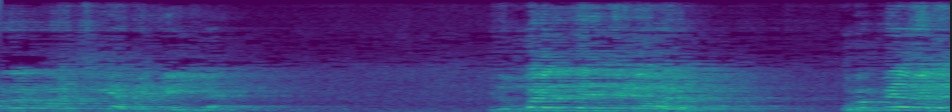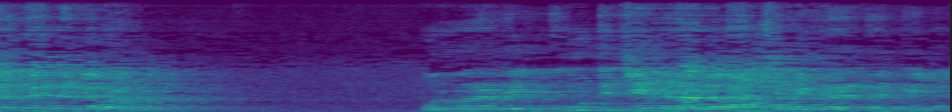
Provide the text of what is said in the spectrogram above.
ஒரு ஆட்சி அமைக்க இல்லை. இது உங்களுக்கு தெரிஞ்ச கவனம் உறுப்பினர்களுக்கு தெரிஞ்சிருக்க வேண்டும் ஒருவருடைய கூட்டு சேர்ந்து நாங்கள் ஆட்சி அமைக்கிறதுக்கு இல்லை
